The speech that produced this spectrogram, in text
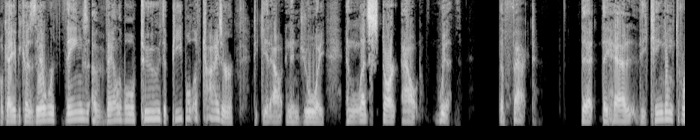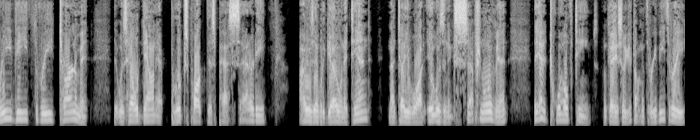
Okay, because there were things available to the people of Keyser to get out and enjoy. And let's start out with the fact that they had the Kingdom 3v3 tournament that was held down at Brooks Park this past Saturday. I was able to go and attend. And I tell you what, it was an exceptional event. They had 12 teams. Okay, so you're talking 3v3,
